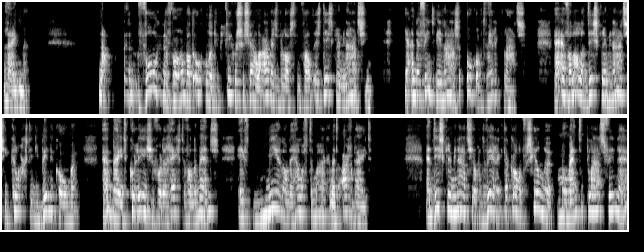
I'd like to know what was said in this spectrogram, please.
lijkt me. Nou, een volgende vorm, wat ook onder die psychosociale arbeidsbelasting valt, is discriminatie. Ja, en dat vindt helaas ook op het werk plaats. En van alle discriminatieklachten die binnenkomen bij het College voor de Rechten van de Mens, heeft meer dan de helft te maken met arbeid. En discriminatie op het werk, dat kan op verschillende momenten plaatsvinden. Hè?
